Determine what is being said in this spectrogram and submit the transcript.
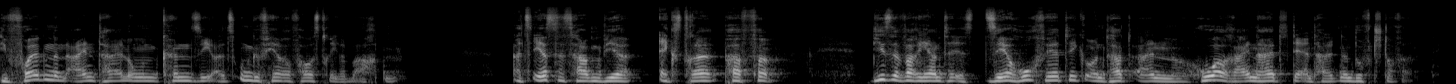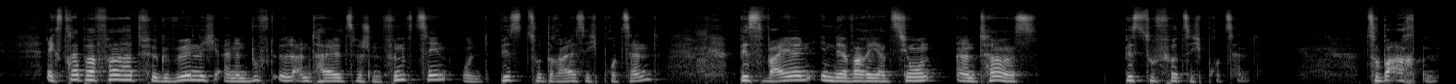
Die folgenden Einteilungen können Sie als ungefähre Faustregel beachten. Als erstes haben wir Extra Parfum. Diese Variante ist sehr hochwertig und hat eine hohe Reinheit der enthaltenen Duftstoffe. Extra Parfum hat für gewöhnlich einen Duftölanteil zwischen 15 und bis zu 30 Prozent, bisweilen in der Variation Intense bis zu 40 Prozent. Zu beachten,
